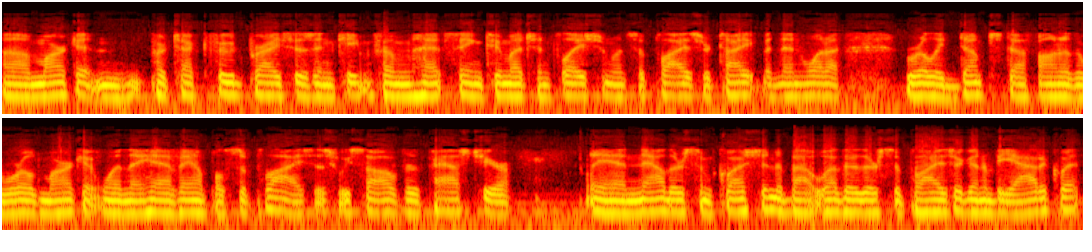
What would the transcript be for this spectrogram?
uh, market and protect food prices and keep from ha- seeing too much inflation when supplies are tight, but then want to really dump stuff onto the world market when they have ample supplies, as we saw over the past year and now there's some question about whether their supplies are going to be adequate.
